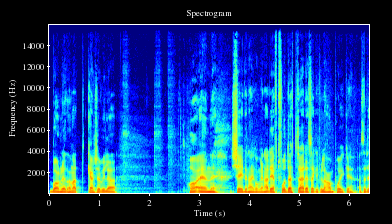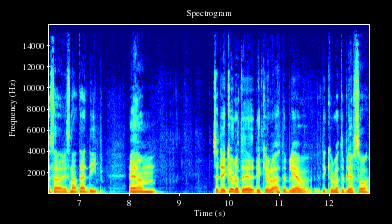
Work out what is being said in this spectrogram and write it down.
barn redan att kanske vilja ha en tjej den här gången. Hade jag haft två döttrar hade jag säkert velat ha en pojke. Alltså det är så här, it's not that deep. Ehm, så det är kul att det, det, är kul att det, blev, det är kul att det blev så.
